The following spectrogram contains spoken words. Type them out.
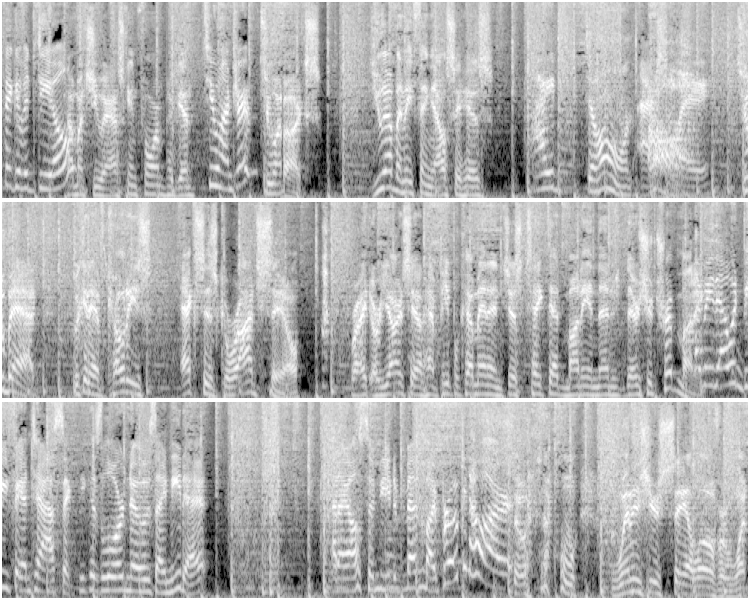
big of a deal. How much you asking for him again? 200? 200 bucks. Do you have anything else of his? I don't actually. Oh, too bad. We could have Cody's ex's garage sale, right, or yard sale, and have people come in and just take that money, and then there's your trip money. I mean, that would be fantastic because Lord knows I need it. And I also need to mend my broken heart. So, so when is your sale over? What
